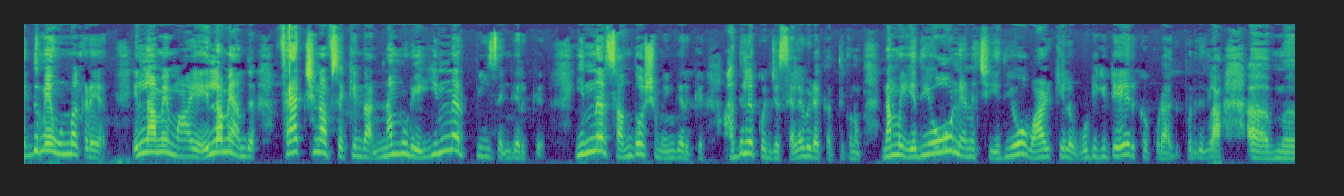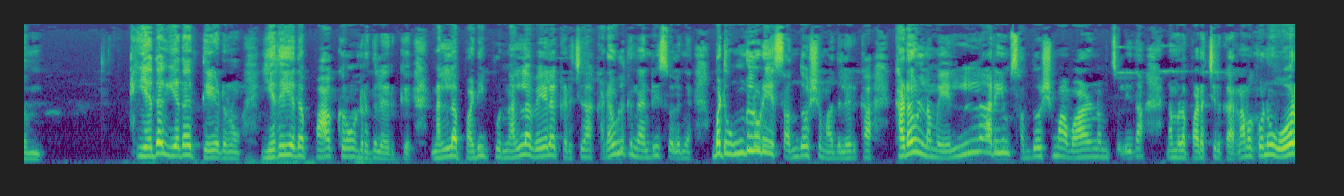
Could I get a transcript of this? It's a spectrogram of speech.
எதுவுமே உண்மை கிடையாது. எல்லாமே மாய. எல்லாமே அந்த ஃப்ராக்ஷன் ஆஃப் செகண்ட் தான். நம்முடைய இன்னர் பீஸ் எங்கே இருக்குது இன்னர் சந்தோஷம் எங்கே இருக்குது அதில் கொஞ்சம் செலவிட கற்றுக்கணும் நம்ம எதையோ நினச்சி எதையோ வாழ்க்கையில் ஓடிக்கிட்டே இருக்கக்கூடாது. புரியுதுங்களா? எதை எதை தேடணும் எதை எதை பார்க்குறோன்றதுல இருக்குது நல்ல படிப்பு நல்ல வேலை கிடைச்சதா? கடவுளுக்கு நன்றி சொல்லுங்கள் பட் உங்களுடைய சந்தோஷம் அதில் இருக்கா? கடவுள் நம்ம எல்லாரையும் சந்தோஷமாக வாழணும்னு சொல்லி தான் நம்மளை படைச்சிருக்காரு. நமக்கு ஒன்றும் ஓர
